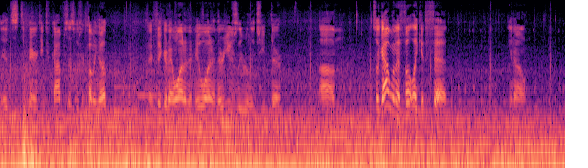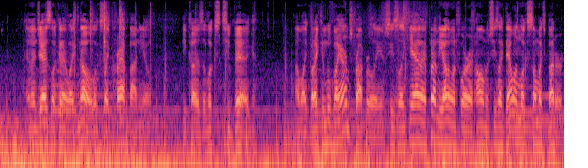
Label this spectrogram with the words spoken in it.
It's to parent teacher conferences, which are coming up. I figured I wanted a new one, and they're usually really cheap there. Um, so I got one that felt like it fit, you know. And then Jazz looking at it like, no, it looks like crap on you because it looks too big. I'm like, but I can move my arms properly. And she's like, yeah, I put on the other one for her at home. And she's like, that one looks so much better.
